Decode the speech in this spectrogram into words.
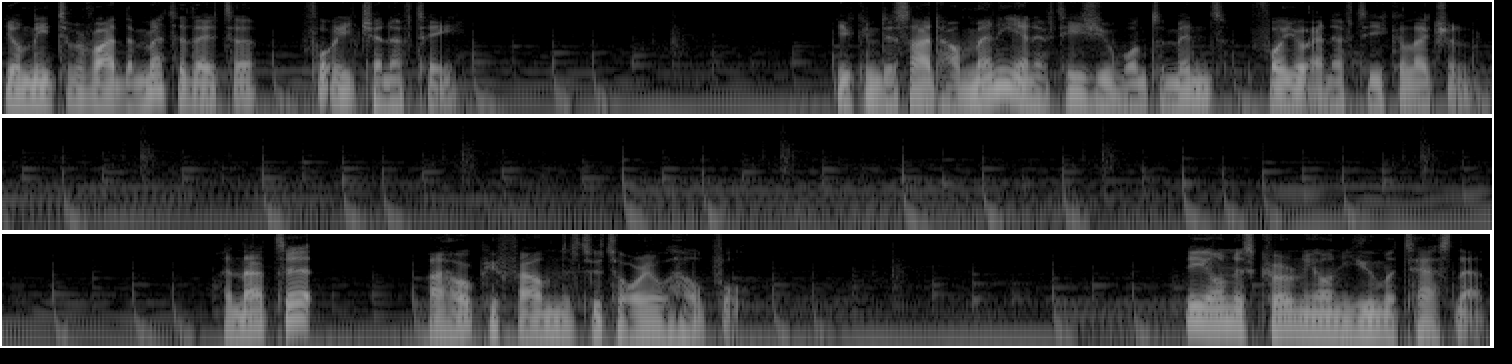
You'll need to provide the metadata for each NFT. You can decide how many NFTs you want to mint for your NFT collection. And that's it. I hope you found this tutorial helpful. Eon is currently on Yuma testnet.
